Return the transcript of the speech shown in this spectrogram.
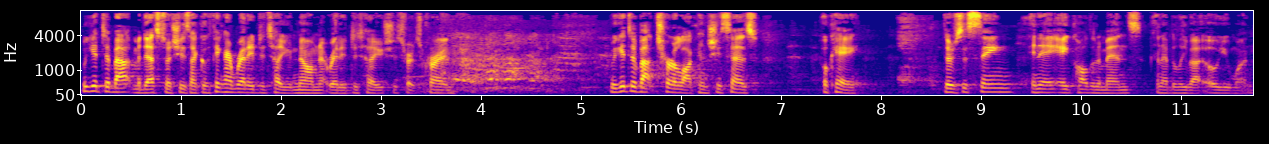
We get to about Modesto. She's like, I think I'm ready to tell you. No, I'm not ready to tell you. She starts crying. we get to about Turlock, and she says, Okay, there's this thing in AA called an amends, and I believe I owe you one.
